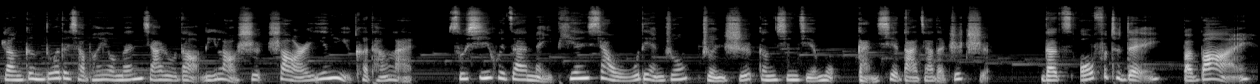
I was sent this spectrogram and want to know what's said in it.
让更多的小朋友们加入到李老师少儿英语课堂来。苏西会在每天下午五点钟准时更新节目，感谢大家的支持。That's all for today. Bye bye.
